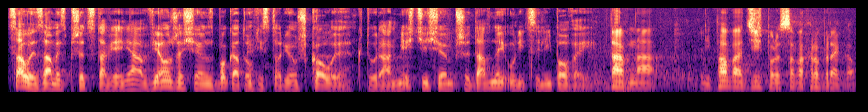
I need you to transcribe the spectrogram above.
Cały zamysł przedstawienia wiąże się z bogatą historią szkoły, która mieści się przy dawnej ulicy Lipowej. dawna Lipowa, dziś Bolesława Chrobrego.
